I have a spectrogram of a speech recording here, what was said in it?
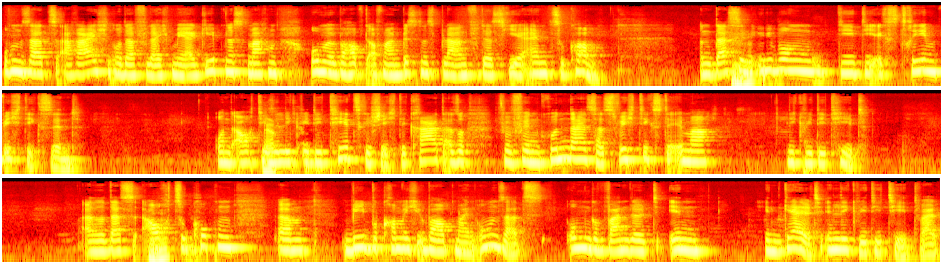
Umsatz erreichen oder vielleicht mehr Ergebnis machen, um überhaupt auf meinen Businessplan für das Year-End zu kommen. Und das sind Übungen, die, die extrem wichtig sind. Und auch diese ja. Liquiditätsgeschichte, gerade also für, für einen Gründer ist das Wichtigste immer Liquidität. Also das auch mhm. zu gucken, ähm, wie bekomme ich überhaupt meinen Umsatz umgewandelt in, in Geld, in Liquidität, weil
